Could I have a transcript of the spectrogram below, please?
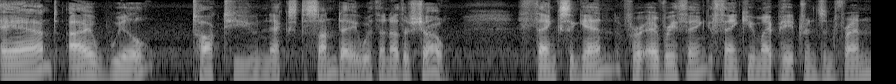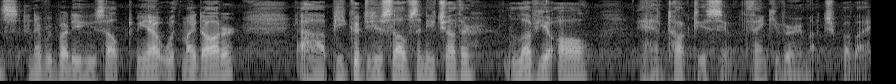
and I will talk to you next Sunday with another show. Thanks again for everything. Thank you, my patrons and friends, and everybody who's helped me out with my daughter. Uh, be good to yourselves and each other. Love you all and talk to you soon. Thank you very much. Bye bye.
